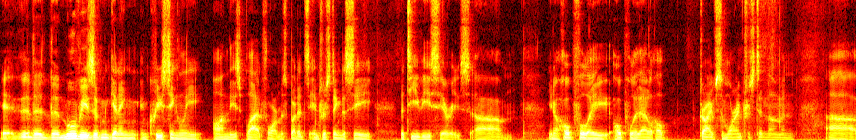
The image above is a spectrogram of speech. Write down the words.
it, the the movies have been getting increasingly on these platforms, but it's interesting to see the TV series. Um, you know, hopefully, hopefully that'll help drive some more interest in them, and uh,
